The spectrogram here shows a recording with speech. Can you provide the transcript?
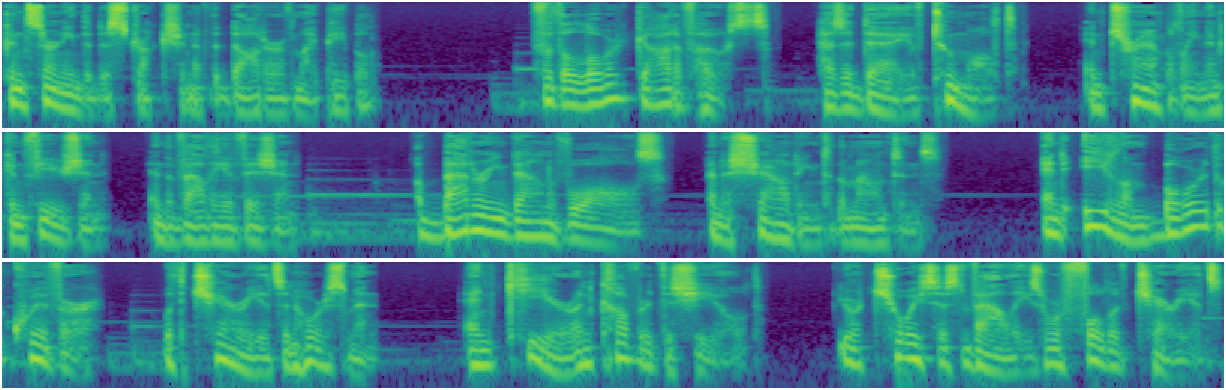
concerning the destruction of the daughter of my people. For the Lord God of hosts has a day of tumult and trampling and confusion in the valley of vision, a battering down of walls and a shouting to the mountains. And Elam bore the quiver with chariots and horsemen, and Kir uncovered the shield. Your choicest valleys were full of chariots,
